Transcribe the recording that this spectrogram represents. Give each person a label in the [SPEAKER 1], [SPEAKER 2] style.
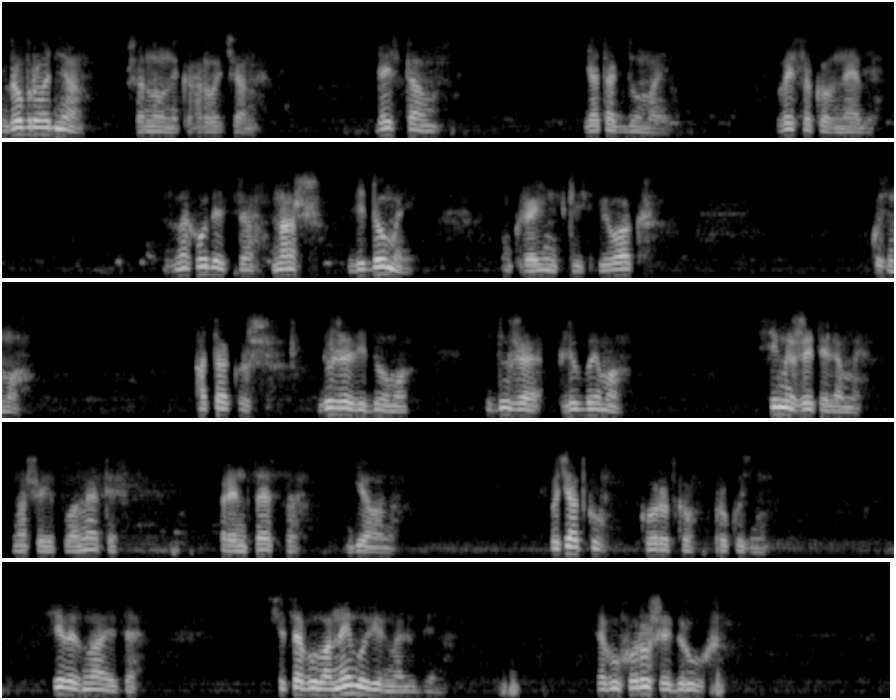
[SPEAKER 1] Доброго дня, шановні кагарличани. Десь там, я так думаю, високо в небі, знаходиться наш відомий український співак Кузьма. А також дуже відома і дуже любима всіми жителями нашої планети принцеса Діана. Спочатку коротко про Кузьму. Всі ви знаєте, що це була неймовірна людина. Це був хороший друг.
